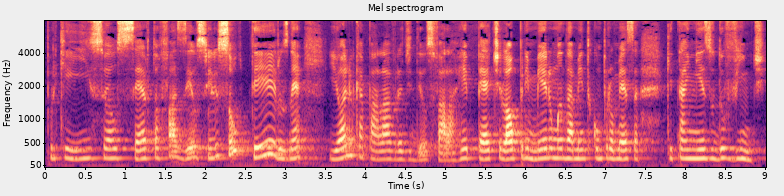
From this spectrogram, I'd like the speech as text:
porque isso é o certo a fazer, os filhos solteiros, né? E olha o que a palavra de Deus fala, repete lá o primeiro mandamento com promessa que está em Êxodo 20.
